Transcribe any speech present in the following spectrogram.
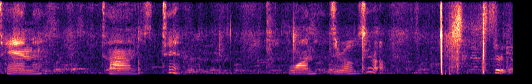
10 times 10. 1, 0, 0. There we go.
